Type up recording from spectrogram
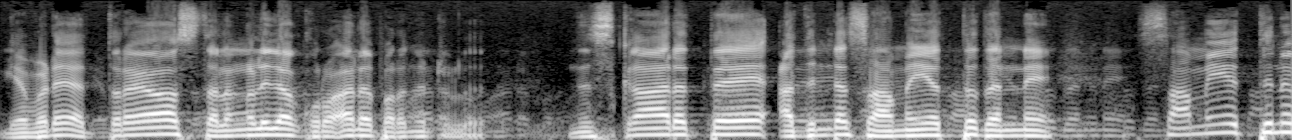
എവിടെ എത്രയോ സ്ഥലങ്ങളിലാ ഖുർആന പറഞ്ഞിട്ടുള്ളത്. നിസ്കാരത്തെ അതിന്റെ സമയത്ത് തന്നെ സമയത്തിന്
